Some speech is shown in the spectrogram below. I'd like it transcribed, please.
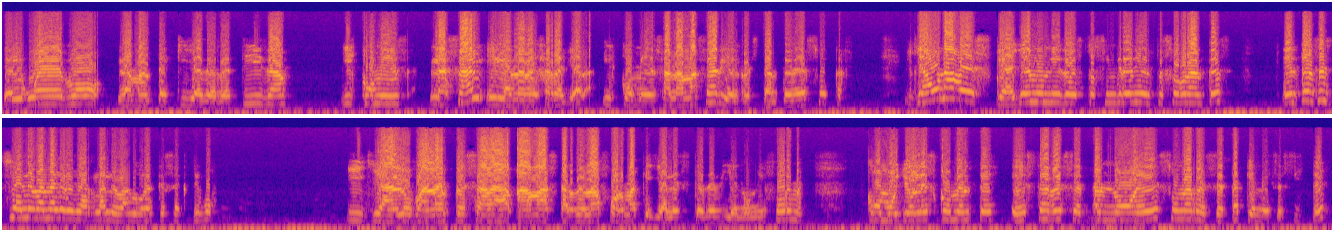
el huevo, la mantequilla derretida y comienza la sal y la naranja rallada y comienzan a amasar y el restante de azúcar. Y ya una vez que hayan unido estos ingredientes sobrantes, entonces ya le van a agregar la levadura que se activó. Y ya lo van a empezar a amasar de una forma que ya les quede bien uniforme. Como yo les comenté, esta receta no es una receta que necesite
